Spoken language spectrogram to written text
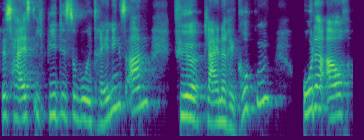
Das heißt, ich biete sowohl Trainings an für kleinere Gruppen oder auch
